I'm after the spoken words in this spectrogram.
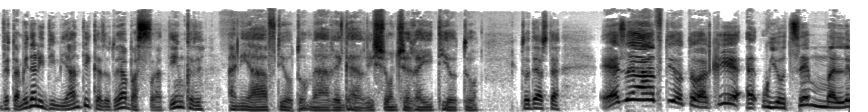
ותמיד אני דמיינתי כזה, אתה יודע, בסרטים כזה, אני אהבתי אותו מהרגע הראשון שראיתי אותו. אתה יודע שאתה, איזה אהבתי אותו, אחי, הוא יוצא מלא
